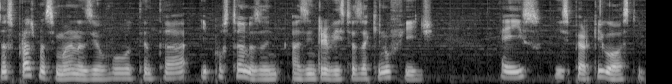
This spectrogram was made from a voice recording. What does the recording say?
Nas próximas semanas eu vou tentar ir postando as, as entrevistas aqui no feed. É isso e espero que gostem.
